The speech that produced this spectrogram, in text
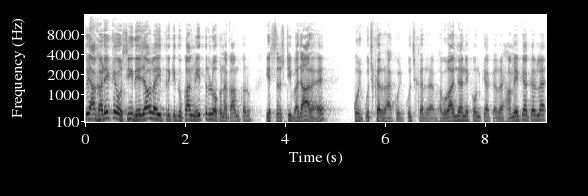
तो यहाँ खड़े के हो? सीधे जाओ ला इत्र की दुकान में इत्र लो, अपना काम करो। ये सृष्टि बाज़ार है, कोई कुछ कर रहा है, कोई कुछ कर रहा है, भगवान जाने कौन क्या कर रहा है, हमें क्या कर रहा है,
